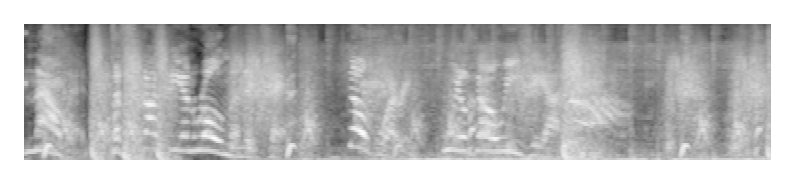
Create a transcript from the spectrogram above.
Now then, to start the enrollment exam. Don't worry, we'll go easy on you.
